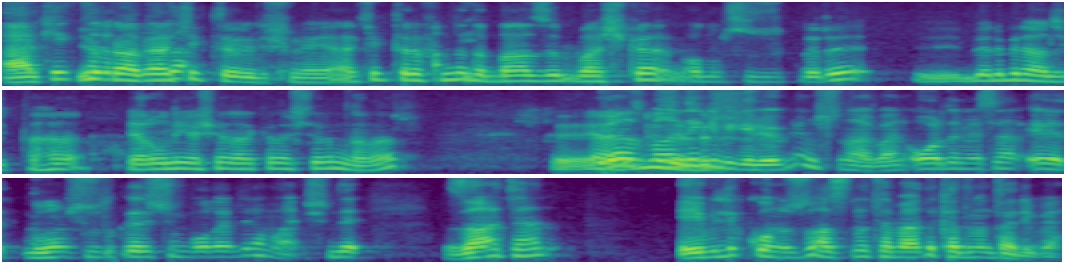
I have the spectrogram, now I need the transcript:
Erkek Yok abi tarafında da erkek de öyle düşünüyor ya. Erkek tarafında da bazı başka olumsuzlukları e, böyle birazcık daha yani onu yaşayan arkadaşlarım da var. E, Yani Biraz bana ne gibi geliyor biliyor musun abi? Hani orada mesela evet bulumsuzluklar için bu olabilir ama şimdi zaten evlilik konusu aslında temelde kadının talebi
